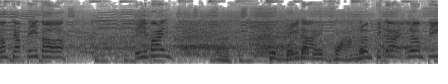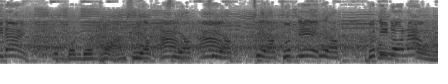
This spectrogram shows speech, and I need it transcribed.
ต้องจับตีต่อ ตีไหม ขึ้นบนตีก็ได้โดนขวางครัเริ่บมตีได้ เริ่มตีได้ ขึ้นบนโดนขวางเสียบอ้าวเสียบอ้าวเสียบเสียบชุดนี้เสียบชุดนี้โดนแล้วโอ้โห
